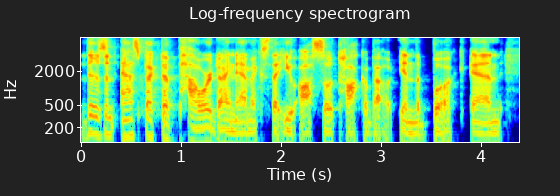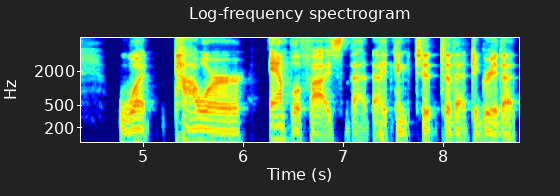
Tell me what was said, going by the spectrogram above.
There's an aspect of power dynamics that you also talk about in the book and what power amplifies that, I think, to, to that degree, that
